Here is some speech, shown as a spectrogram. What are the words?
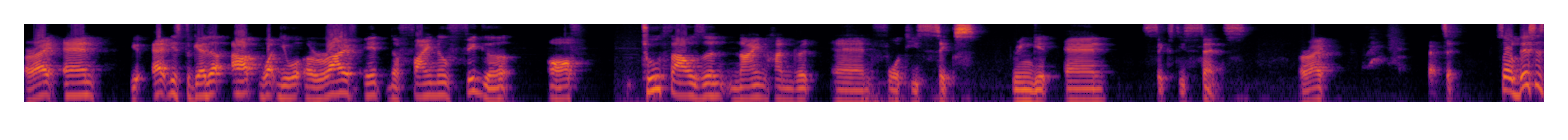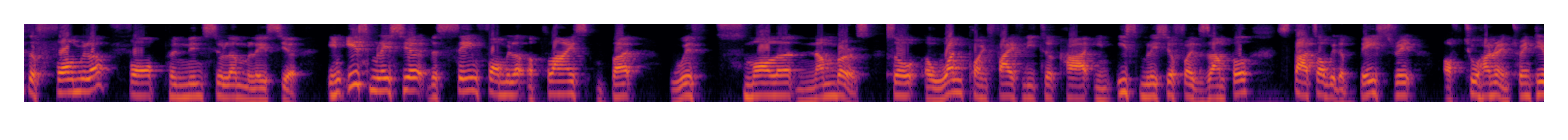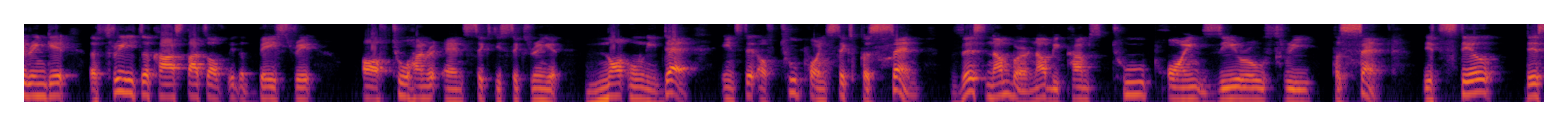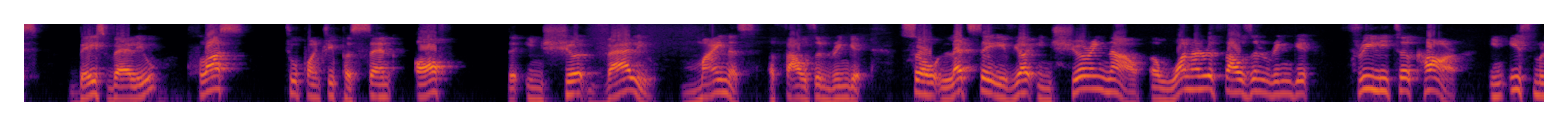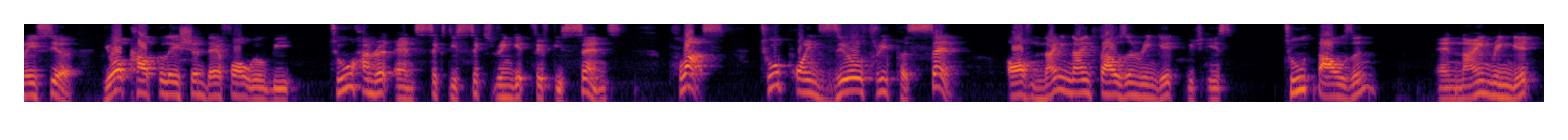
All right, and you add this together up, what you will arrive at the final figure of 2,946 ringgit and 60 cents. All right, that's it. So this is the formula for Peninsular Malaysia. In East Malaysia, the same formula applies, but with smaller numbers. So a 1.5 liter car in East Malaysia, for example, starts off with a base rate of 220 ringgit. A 3 liter car starts off with a base rate of 266 ringgit. Not only that, instead of 2.6%, this number now becomes 2.03%. It's still this base value plus 2.3% of the insured value minus a thousand ringgit. So let's say if you're insuring now a 100,000 ringgit 3 liter car in East Malaysia, your calculation therefore will be 266 ringgit 50 cents plus 2.03% of 99,000 ringgit which is 2,000 and 9 ringgit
